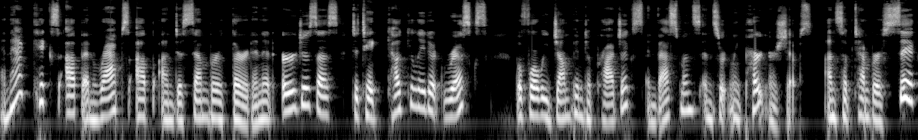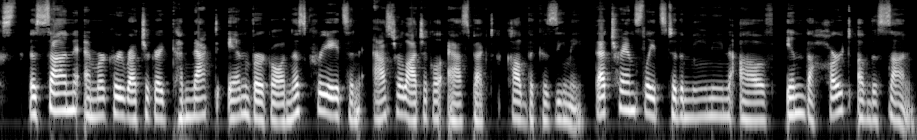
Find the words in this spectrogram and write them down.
and that kicks up and wraps up on December 3rd and it urges us to take calculated risks before we jump into projects, investments, and certainly partnerships. On September 6th, the Sun and Mercury retrograde connect in Virgo, and this creates an astrological aspect called the cazimi. That translates to the meaning of in the heart of the Sun.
